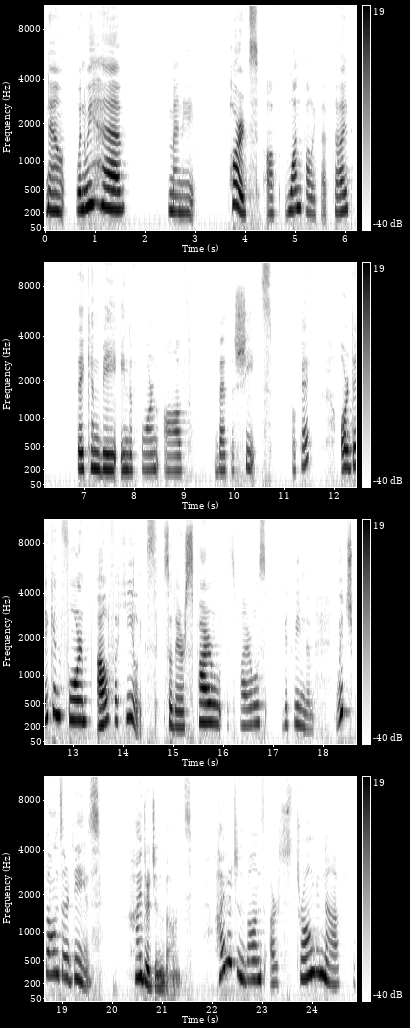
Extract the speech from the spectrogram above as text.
Now, when we have many parts of one polypeptide, they can be in the form of beta sheets, okay? Or they can form alpha helix, so there are spiral, spirals between them. Which bonds are these? Hydrogen bonds. Hydrogen bonds are strong enough to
